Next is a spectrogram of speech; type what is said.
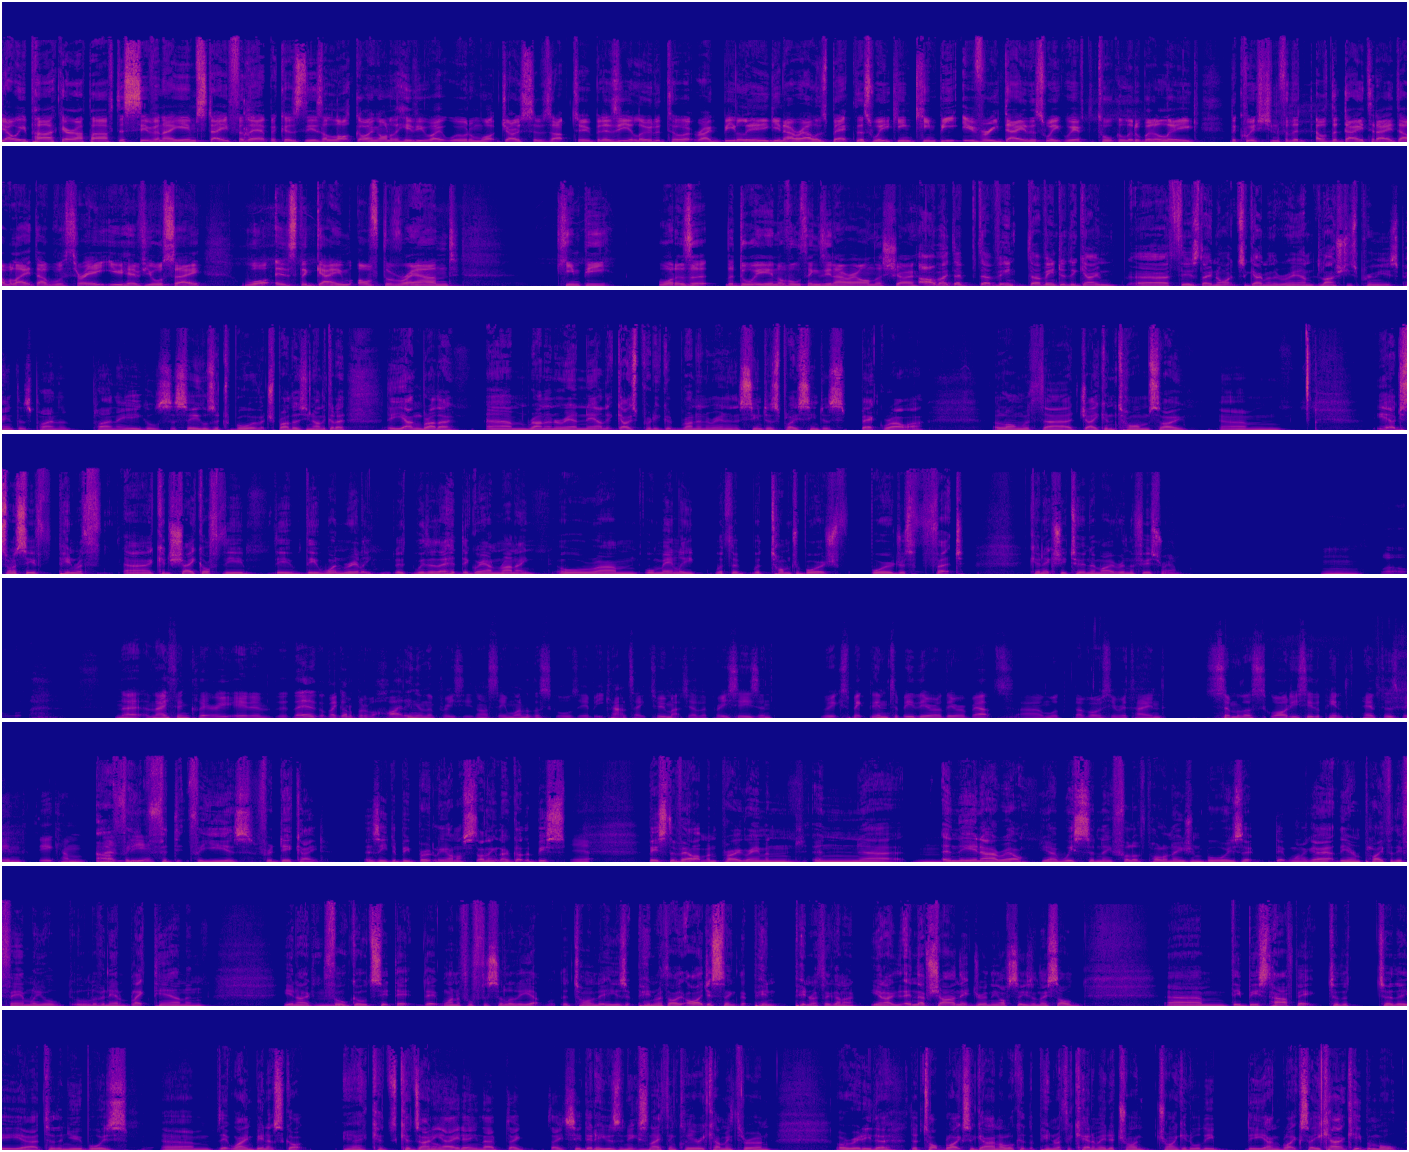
Joey Parker up after 7am. Stay for that because there's a lot going on in the heavyweight world and what Joseph's up to. But as he alluded to it, rugby league, NRL is back this weekend. Kempy, every day this week we have to talk a little bit of league. The question for the of the day today, double eight, double three, you have your say. What is the game of the round? Kempy, what is it? The doyen of all things NRL on this show. Oh, mate, they've, they've, they've entered the game uh, Thursday night. It's a game of the round. Last year's Premiers Panthers playing the playing the Eagles. The Seagulls are Trbojevic brothers. You know, they've got a the young brother um, running around now that goes pretty good, running around in the centres, plays centres back rower, along with uh, Jake and Tom. So. Um, yeah, I just want to see if Penrith uh, can shake off their, their their win, really, whether they hit the ground running or um, or Manly with the with Tom Trbojevic fit can actually turn them over in the first round. Mm. Well, Nathan Cleary, and they they got a bit of a hiding in the preseason. I've seen one of the scores there, but you can't take too much out of the preseason. We expect them to be there or thereabouts. Um, with, they've obviously retained similar squad. You see the Panthers being there come oh, over for, the for for years, for a decade. Is he to be brutally honest? I think they've got the best yeah. best development program in in uh, mm. in the NRL. You know, West Sydney full of Polynesian boys that, that want to go out there and play for their family, all, all living out in Blacktown and. You know, mm. Phil Gould set that, that wonderful facility up at the time that he was at Penrith. I, I just think that Pen, Penrith are going to, you know, and they've shown that during the off season. They sold um, their best halfback to the to the uh, to the new boys um, that Wayne Bennett's got. You know, kids kids only eighteen. They they they said that he was the next Nathan Cleary coming through, and already the, the top blokes are going to look at the Penrith Academy to try and try and get all the, the young blokes. So you can't keep them all.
